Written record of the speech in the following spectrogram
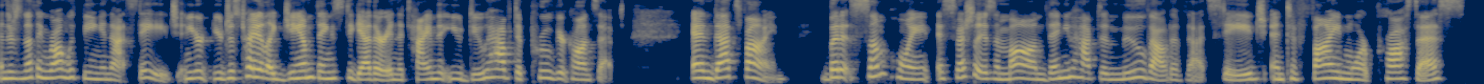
And there's nothing wrong with being in that stage. And you're you're just trying to like jam things together in the time that you do have to prove your concept. And that's fine. But at some point, especially as a mom, then you have to move out of that stage and to find more process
